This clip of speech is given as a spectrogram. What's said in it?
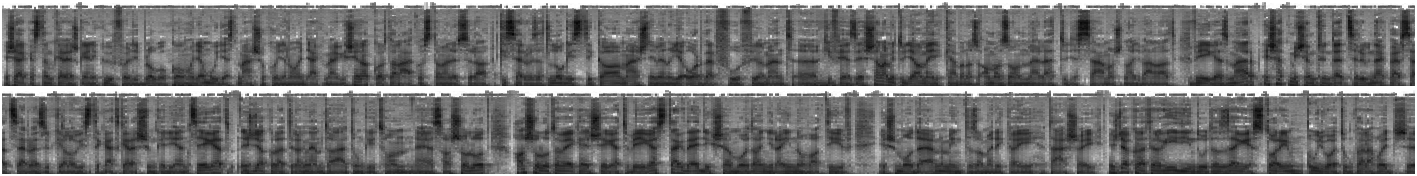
és elkezdtem keresgélni külföldi blogokon, hogy amúgy ezt mások hogyan oldják meg. És én akkor találkoztam először a kiszervezett logisztika, más néven ugye order fulfillment kifejezéssel, amit ugye Amerikában az Amazon mellett ugye számos nagyvállalat végez már, és hát mi sem tűnt egyszerűbbnek, persze hát szervezzük ki a logisztikát, keressünk egy ilyen céget, és gyakorlatilag nem találtunk itthon ehhez hasonlót. Hasonló tevékenységet végeztek, de egyik sem volt annyira innovatív és modern, mint az amerikai társaik. És gyakorlatilag így indult az, az egész sztori. Úgy voltunk vele, hogy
